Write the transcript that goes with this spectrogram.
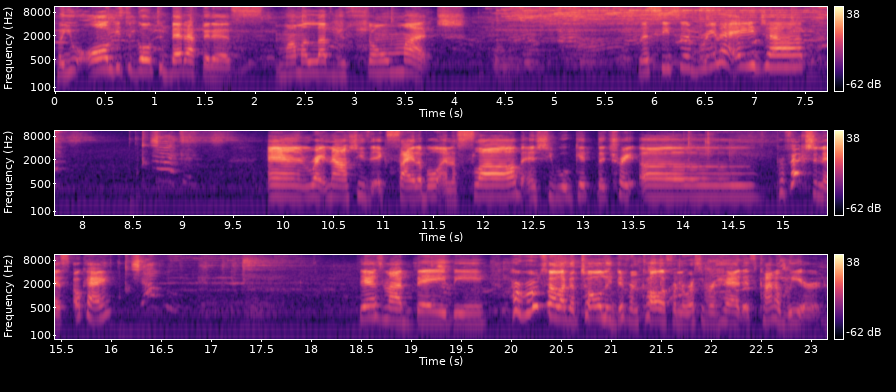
But you all get to go to bed after this. Mama love you so much. Let's see Sabrina age up. And right now she's excitable and a slob, and she will get the trait of perfectionist. Okay. There's my baby. Her roots are like a totally different color from the rest of her head. It's kind of weird.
